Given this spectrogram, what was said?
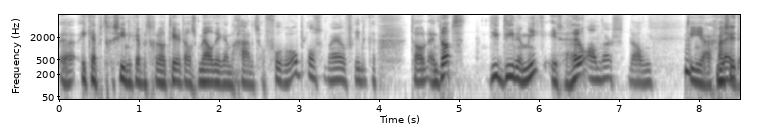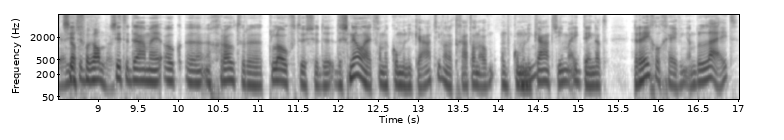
uh, ik heb het gezien, ik heb het genoteerd als melding en we gaan het zo voor u oplossen op een heel vriendelijke toon. En dat, die dynamiek is heel anders dan tien jaar geleden. Maar zit, dat verandert. Zit er daarmee ook uh, een grotere kloof tussen de, de snelheid van de communicatie? Want het gaat dan om, om communicatie. Mm. Maar ik denk dat regelgeving en beleid.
